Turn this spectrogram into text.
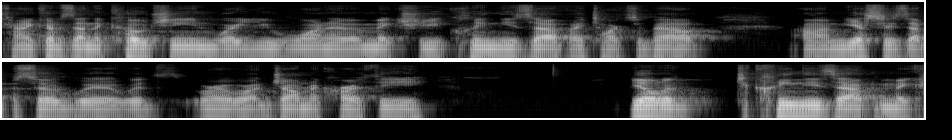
kind of comes down to coaching where you want to make sure you clean these up. I talked about um, yesterday's episode with, with where I want John McCarthy be able to, to clean these up and make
